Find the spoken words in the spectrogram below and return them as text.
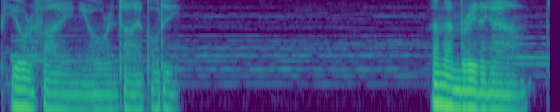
purifying your entire body. And then breathing out,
